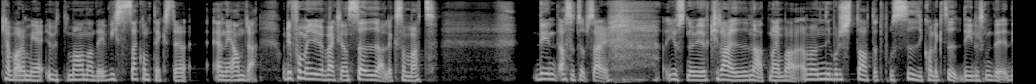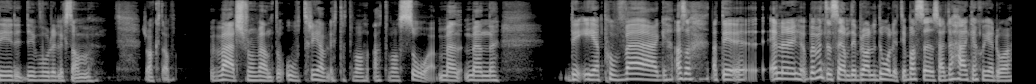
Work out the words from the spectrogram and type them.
kan vara mer utmanande i vissa kontexter än i andra. Och det får man ju verkligen säga liksom att det är alltså typ så här, just nu i Ukraina, att man bara, ni borde starta ett poesikollektiv. Det, är liksom, det, det, det vore liksom rakt av världsfrånvänt och otrevligt att vara, att vara så. Men, men det är på väg, alltså att det, eller jag behöver inte säga om det är bra eller dåligt, jag bara säger så här, det här kanske är då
